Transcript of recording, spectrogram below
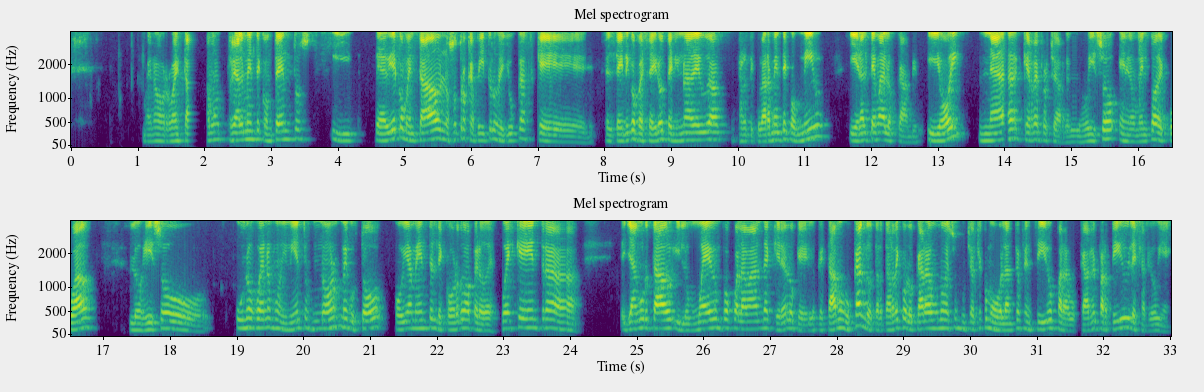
Bueno, Rubén, estamos realmente contentos y te había comentado en los otros capítulos de Yucas que el técnico Peseiro tenía una deuda particularmente conmigo y era el tema de los cambios. Y hoy nada que reprocharle. Lo hizo en el momento adecuado, los hizo unos buenos movimientos. No me gustó, obviamente, el de Córdoba, pero después que entra Jan Hurtado y lo mueve un poco a la banda, que era lo que, lo que estábamos buscando, tratar de colocar a uno de esos muchachos como volante ofensivo para buscar el partido y le salió bien.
